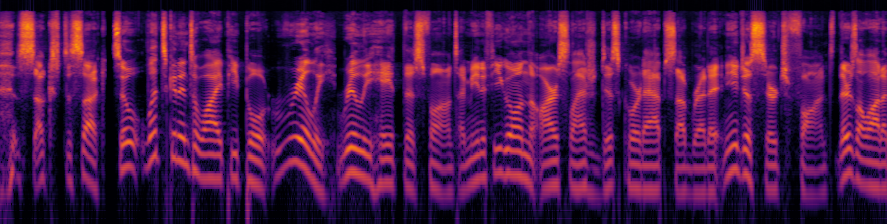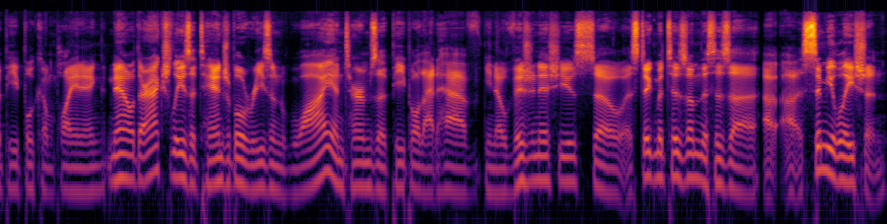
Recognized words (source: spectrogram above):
sucks to suck. So let's get into why people really, really hate this font. I mean, if you go on the r slash Discord app subreddit and you just search font, there's a lot of people complaining. Now, there actually is a tangible reason why in terms of people that have, you know, vision issues. So astigmatism, this is a, a, a simulation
